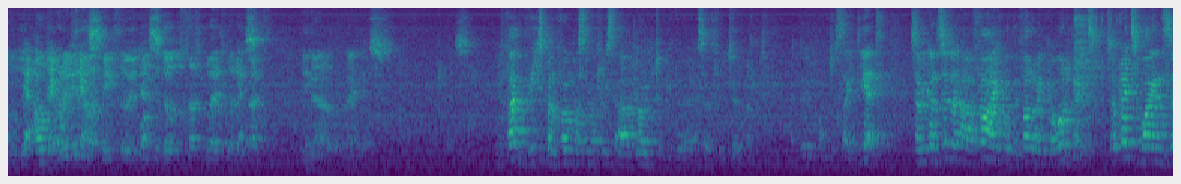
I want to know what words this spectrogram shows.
on the, Yeah, on okay, the original yes. thing, so you Yes. want to go to such place where Yes. it acts linearly, right? Yes. In fact, these conformal symmetries are going to be the SL3 too, but I didn't want to say it yet. So we consider R5 with the following coordinates. So x, y, and z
